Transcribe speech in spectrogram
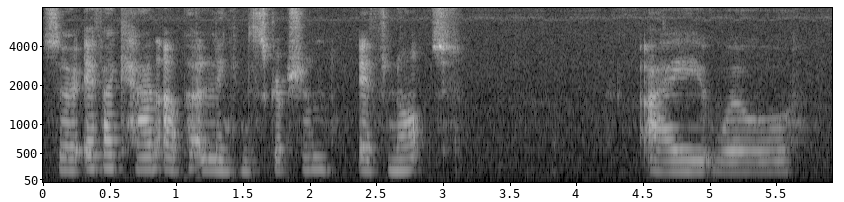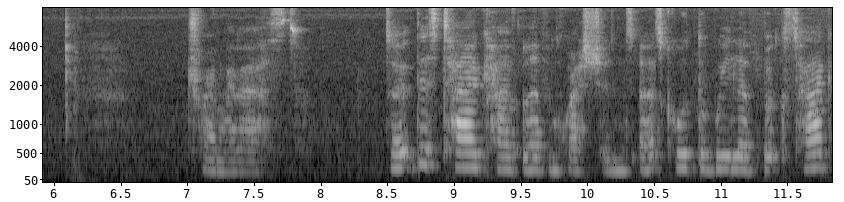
so if I can I'll put a link in the description, if not I will try my best. So this tag has 11 questions and it's called the We Love Books tag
